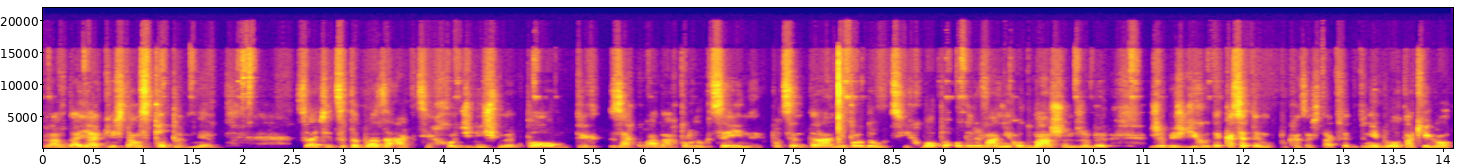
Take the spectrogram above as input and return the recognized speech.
prawda, jakieś tam z popem, nie? Słuchajcie, co to była za akcja? Chodziliśmy po tych zakładach produkcyjnych, po centralnie produkcji, chłopy odrywani od maszyn, żeby, żeby Zdzichu te kasety mógł pokazać, tak? Wtedy to nie było takiego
